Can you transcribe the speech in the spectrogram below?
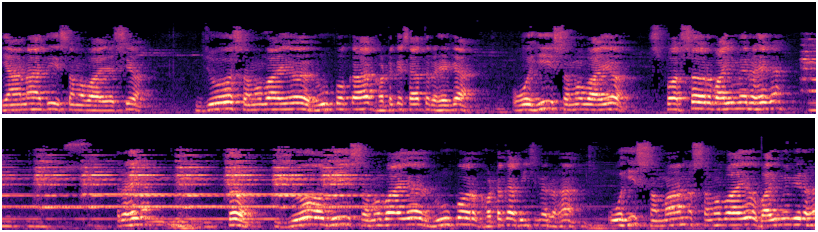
ज्ञानादि समवाय जो समवाय रूप का घट के साथ रहेगा वही समवाय स्पर्श और वायु में रहेगा? रहेगा? तो जो अभी समवाय रूप और घट का बीच में रहा, वही समान समवाय वायु में भी रहा।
